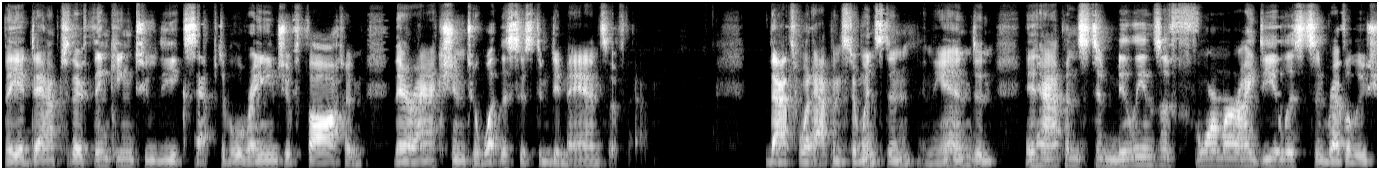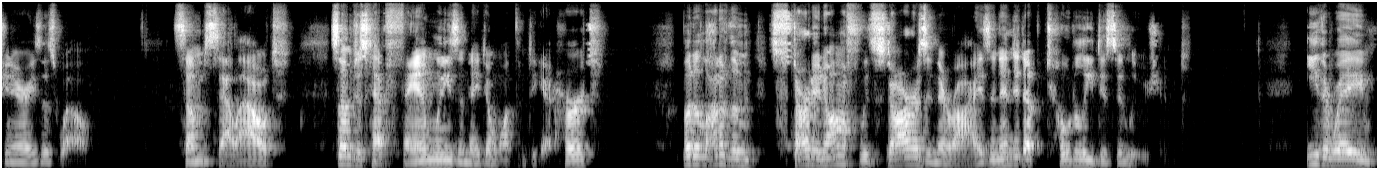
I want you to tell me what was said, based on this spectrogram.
They adapt their thinking to the acceptable range of thought and their action to what the system demands of them that's what happens to Winston in the end, and it happens to millions of former idealists and revolutionaries as well. Some sell out, some just have families and they don't want them to get hurt, but a lot of them started off with stars in their eyes and ended up totally disillusioned. Either way,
